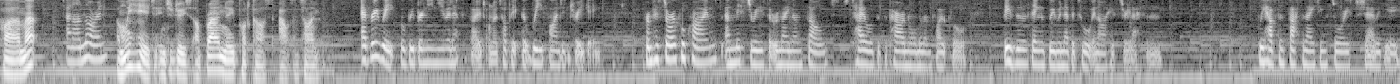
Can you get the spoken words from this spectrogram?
Hi, I'm Matt, And I'm Lauren. and we're here to introduce our brand new podcast, Out of Time. Every week, we'll be bringing you an episode on a topic that we find intriguing. From historical crimes and mysteries that remain unsolved to tales of the paranormal and folklore, these are the things we were never taught in our history lessons. We have some fascinating stories to share with you.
